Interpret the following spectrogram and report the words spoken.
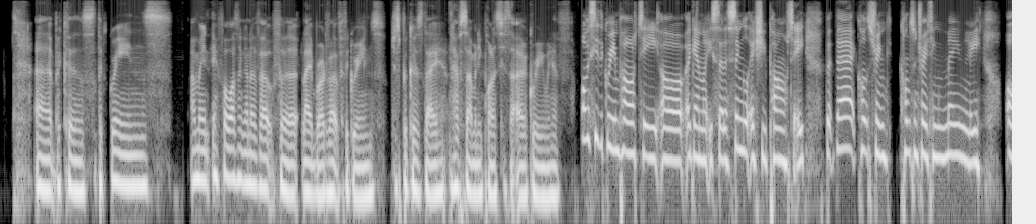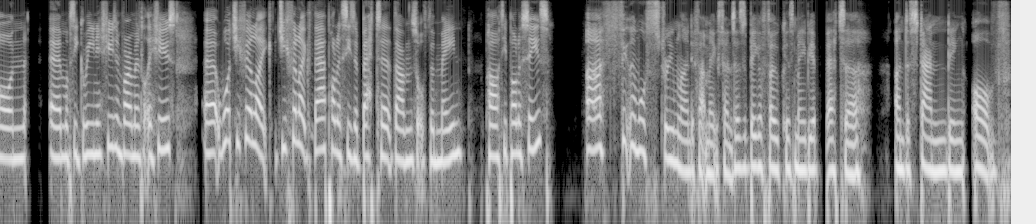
uh, because the Greens. I mean, if I wasn't going to vote for Labour, I'd vote for the Greens just because they have so many policies that I agree with. Obviously, the Green Party are, again, like you said, a single issue party, but they're concentrating, concentrating mainly on um, obviously green issues, environmental issues. Uh, what do you feel like? Do you feel like their policies are better than sort of the main party policies? I think they're more streamlined, if that makes sense. There's a bigger focus, maybe a better understanding of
